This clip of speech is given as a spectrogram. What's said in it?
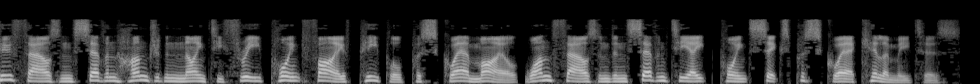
2793.5 people per square mile, 1078.6 per square kilometers.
